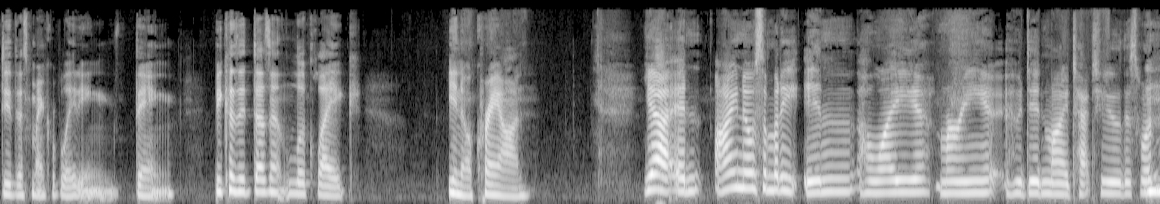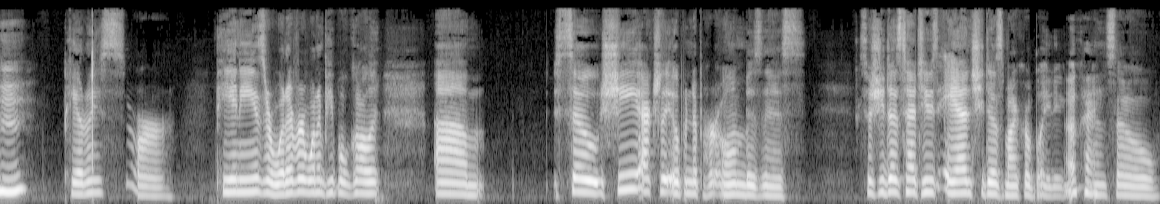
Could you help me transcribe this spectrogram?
do this microblading thing because it doesn't look like, you know, crayon. Yeah, and I know somebody in Hawaii, Marie, who did my tattoo. This one, hmm peonies or peonies or whatever one of people call it. Um, so she actually opened up her own business. So she does tattoos and she does microblading. Okay. and so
